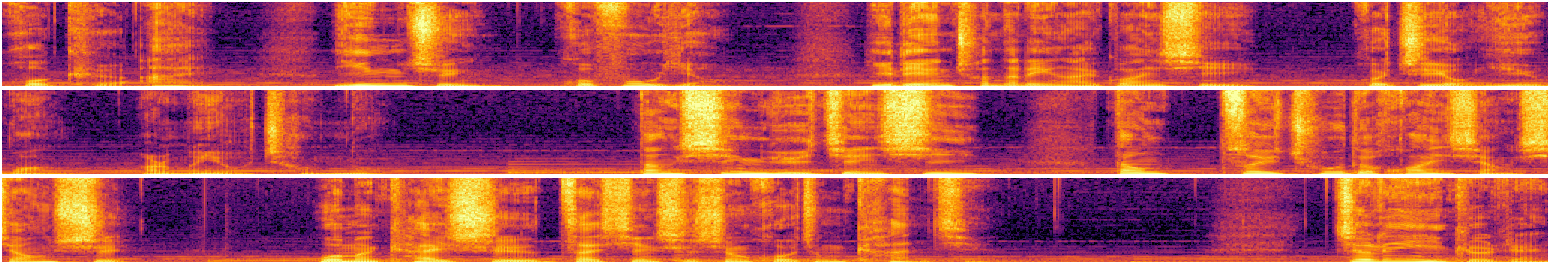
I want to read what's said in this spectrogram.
或可爱、英俊或富有，一连串的恋爱关系会只有欲望而没有承诺。当性欲渐息，当最初的幻想消逝，我们开始在现实生活中看见，这另一个人，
